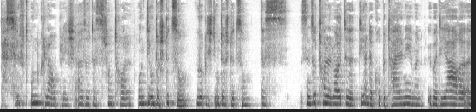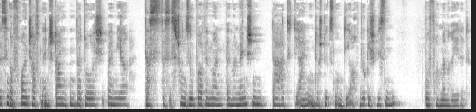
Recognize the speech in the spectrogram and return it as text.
Das hilft unglaublich. Also, das ist schon toll. Und die Unterstützung, wirklich die Unterstützung. Das es sind so tolle Leute, die an der Gruppe teilnehmen. Über die Jahre äh, sind auch Freundschaften entstanden dadurch bei mir. Das, das ist schon super, wenn man, wenn man Menschen da hat, die einen unterstützen und die auch wirklich wissen, wovon man redet.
